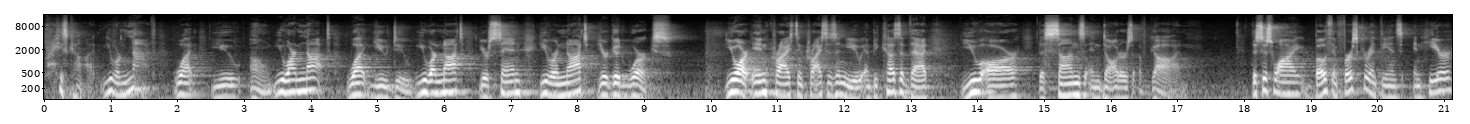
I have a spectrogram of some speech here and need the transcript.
Praise God. You are not what you own. You are not what you do. You are not your sin. You are not your good works. You are in Christ, and Christ is in you. And because of that, you are the sons and daughters of God. This is why, both in 1 Corinthians and here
